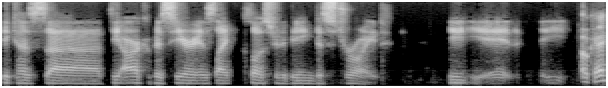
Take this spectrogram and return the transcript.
because uh the arquebusier is like closer to being destroyed you, you, Okay.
